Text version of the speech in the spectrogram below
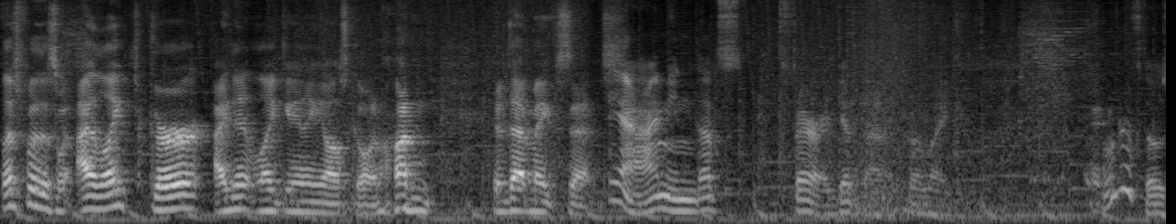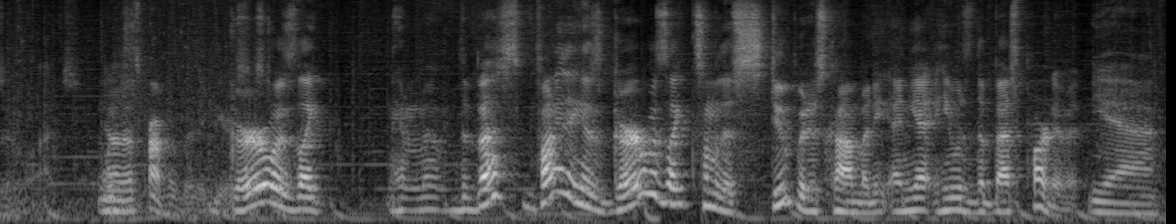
Let's put it this way: I liked GIR. I didn't like anything else going on, if that makes sense. Yeah, I mean that's fair. I get that, but like, I wonder if those are the lives. No, that's probably the Gear GIR was like the best. Funny thing is, GIR was like some of the stupidest comedy, and yet he was the best part of it. Yeah.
